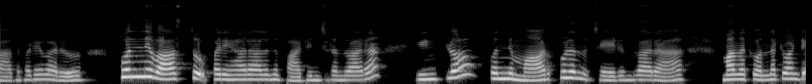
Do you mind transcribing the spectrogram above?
బాధపడేవారు కొన్ని వాస్తు పరిహారాలను పాటించడం ద్వారా ఇంట్లో కొన్ని మార్పులను చేయడం ద్వారా మనకు ఉన్నటువంటి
